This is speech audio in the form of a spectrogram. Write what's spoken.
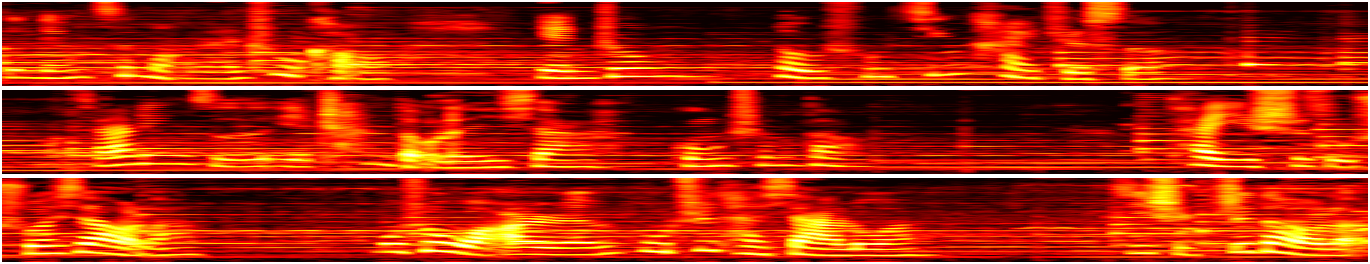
金灵子猛然住口，眼中露出惊骇之色。霞灵子也颤抖了一下，躬声道：“太乙师祖说笑了。”莫说我二人不知他下落，即使知道了，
